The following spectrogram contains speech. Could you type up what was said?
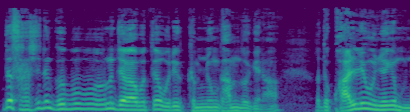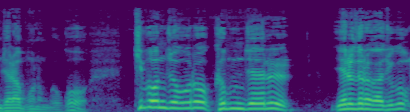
근데 사실은 그 부분은 제가 볼 때는 우리 금융 감독이나 어떤 관리 운영의 문제라고 보는 거고 기본적으로 그 문제를 예를 들어 가지고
